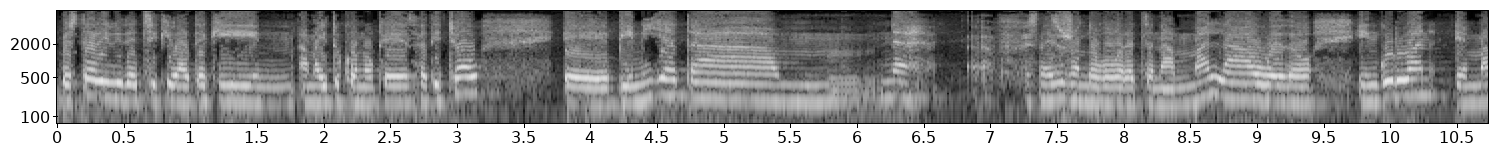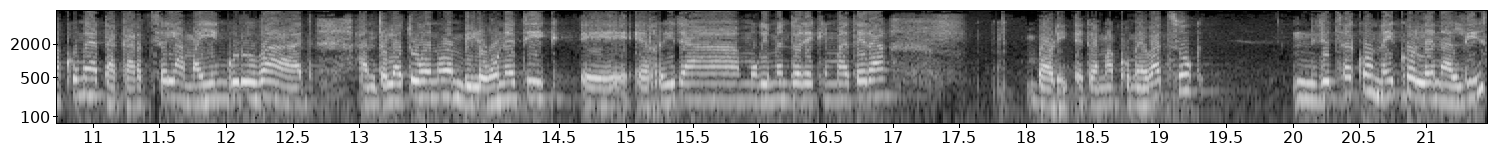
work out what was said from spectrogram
beste adibide txiki batekin amaituko nuke zatitxo hau, e, 2000 eta... Mm, ez nahi zuzan dugu goratzen amalau edo inguruan emakumea eta kartzela mai inguru bat antolatu genuen bilgunetik e, herrira mugimenduarekin batera ba hori, eta emakume batzuk niretzako nahiko lehen aldiz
